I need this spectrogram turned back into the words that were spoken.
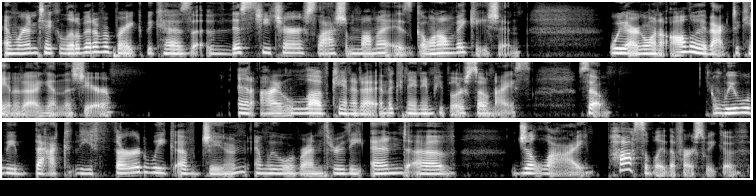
And we're going to take a little bit of a break because this teacher slash mama is going on vacation. We are going all the way back to Canada again this year. And I love Canada, and the Canadian people are so nice. So, we will be back the third week of June and we will run through the end of July, possibly the first week of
